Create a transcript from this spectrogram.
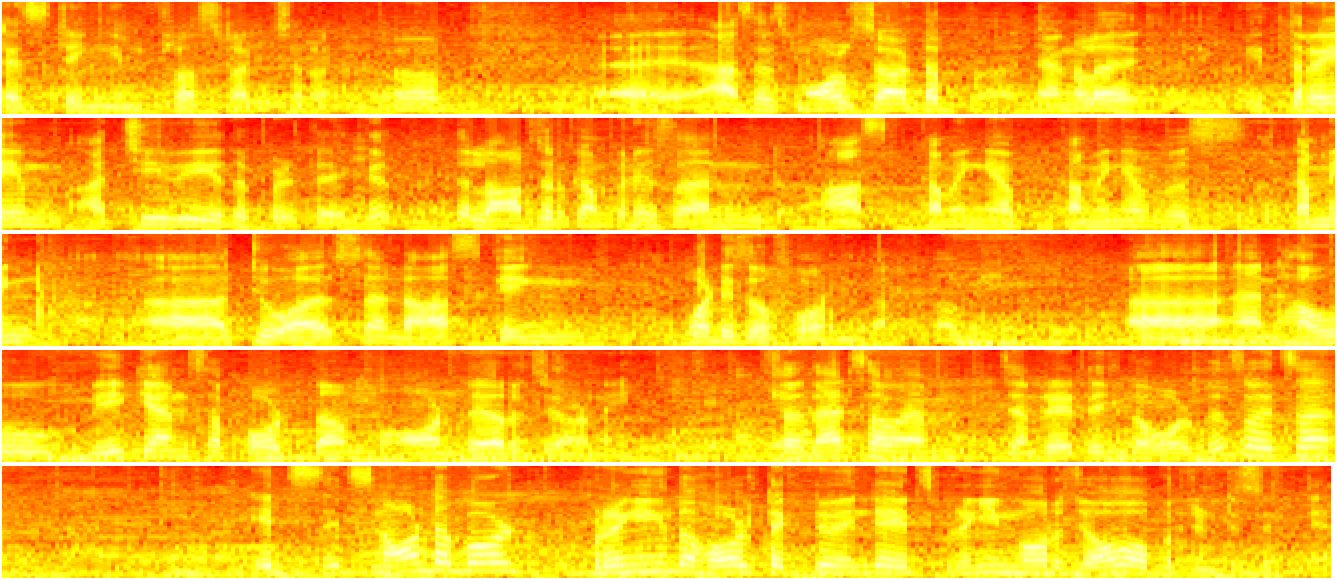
ടെസ്റ്റിംഗ് ഇൻഫ്രാസ്ട്രക്ചർ അപ്പോൾ ആസ് എ സ്മോൾ സ്റ്റാർട്ടപ്പ് ഞങ്ങൾ ഇത്രയും അച്ചീവ് ചെയ്തപ്പോഴത്തേക്ക് the larger companies and as coming up coming up coming to us and asking what is a formula okay uh, and how we can support them on their journey. So that's how I'm generating the whole this. So it's a it's it's not about bringing the whole tech to India. It's bringing more job opportunities to India.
